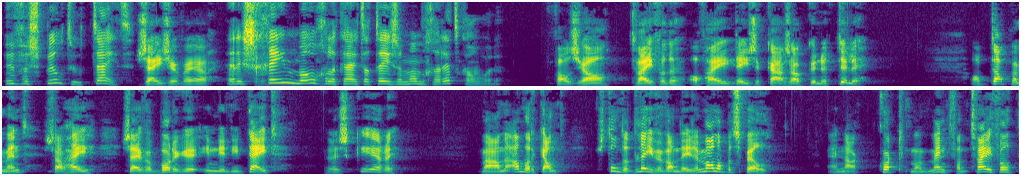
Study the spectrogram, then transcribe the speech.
U verspilt uw tijd. zei Javert. Er is geen mogelijkheid dat deze man gered kan worden. Valjean twijfelde of hij deze kar zou kunnen tillen. Op dat moment zou hij zijn verborgen identiteit riskeren. Maar aan de andere kant stond het leven van deze man op het spel. En na een kort moment van twijfel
